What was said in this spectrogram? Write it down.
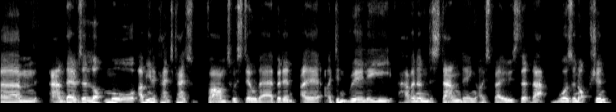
yeah. Um, and there's a lot more. I mean, county council farms were still there, but I, I didn't really have an understanding, I suppose, that that was an option.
